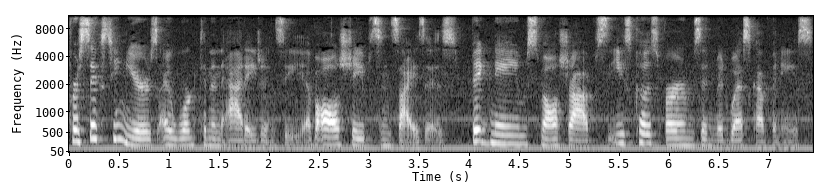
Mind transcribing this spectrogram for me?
For 16 years, I worked in an ad agency of all shapes and sizes big names, small shops, East Coast firms, and Midwest companies.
